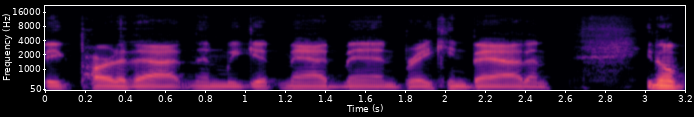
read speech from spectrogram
big part of that. And then we get mad men breaking bad and you know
